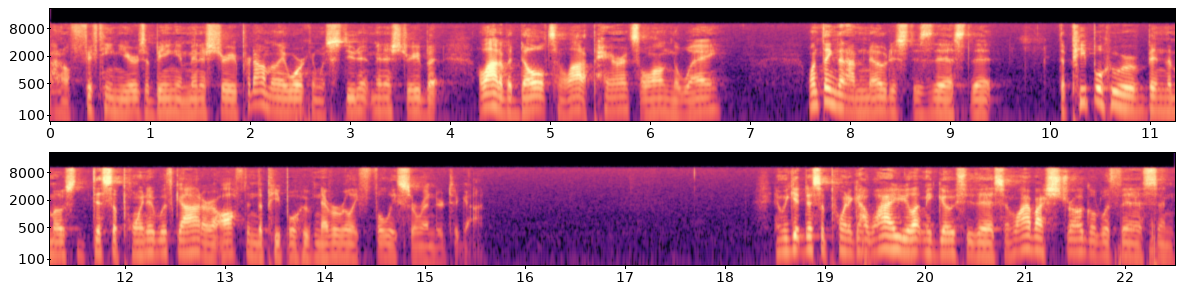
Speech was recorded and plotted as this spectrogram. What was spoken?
I don't know, 15 years of being in ministry, predominantly working with student ministry, but a lot of adults and a lot of parents along the way. One thing that I've noticed is this that the people who have been the most disappointed with God are often the people who've never really fully surrendered to God. And we get disappointed God, why are you letting me go through this? And why have I struggled with this? And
